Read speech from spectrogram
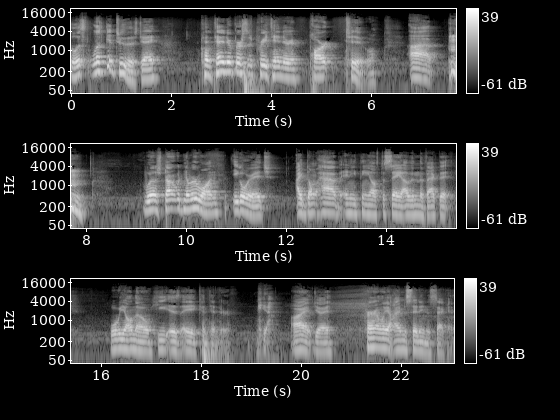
So let's let's get to this, Jay. Contender versus pretender, part two. Uh, we'll start with number one, Eagle Ridge. I don't have anything else to say other than the fact that, well, we all know he is a contender. yeah, All right, Jay. Currently, I'm sitting second.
